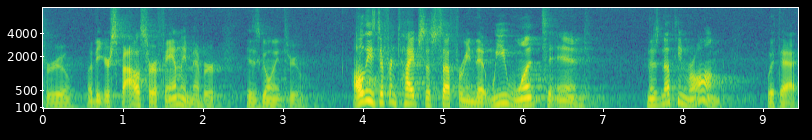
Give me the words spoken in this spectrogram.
through, or that your spouse or a family member is going through. All these different types of suffering that we want to end. And there's nothing wrong with that.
